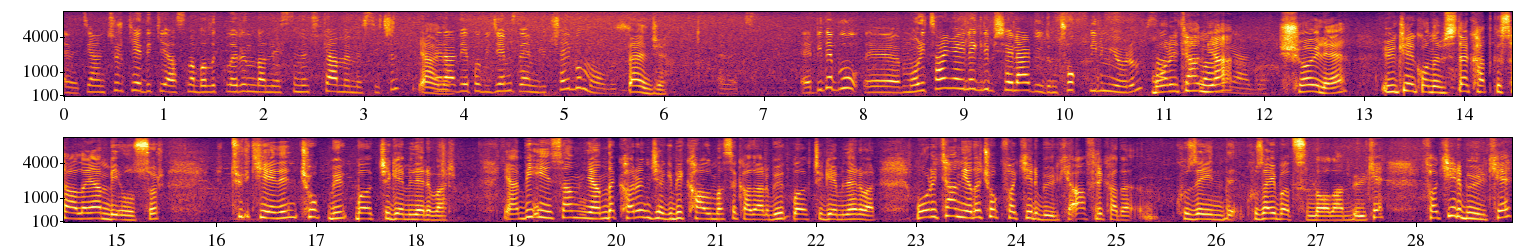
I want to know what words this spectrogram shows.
Evet yani Türkiye'deki aslında balıkların da neslinin tükenmemesi için Yani. herhalde yapabileceğimiz en büyük şey bu mu olur? Bence. Evet. Ee, bir de bu e, Moritanya ile ilgili bir şeyler duydum. Çok bilmiyorum. Sadece Moritanya şöyle ülke ekonomisine katkı sağlayan bir unsur. Türkiye'nin çok büyük balıkçı gemileri var. Yani bir insanın yanında karınca gibi kalması kadar büyük balıkçı gemileri var. Moritanya'da çok fakir bir ülke. Afrika'da kuzeyinde, kuzeybatısında olan bir ülke. Fakir bir ülke.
